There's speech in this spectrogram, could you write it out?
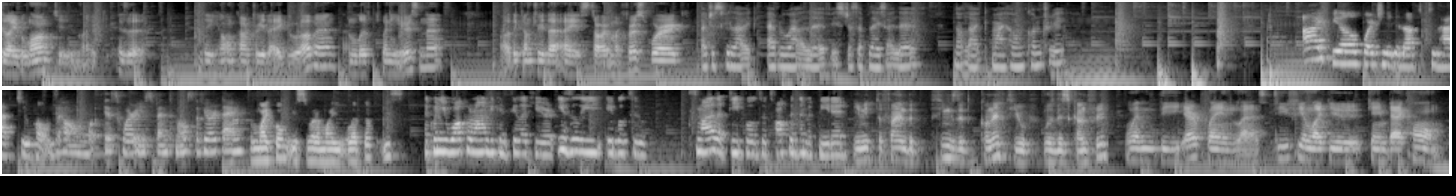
where do I belong to? Like, is it the home country that I grew up in and lived 20 years in it? Or the country that I started my first work? I just feel like everywhere I live is just a place I live, not like my home country. I feel fortunate enough to have two homes. Home is where you spend most of your time. My home is where my laptop is. Like when you walk around, you can feel like you're easily able to smile at people, to talk with them if needed. You need to find the things that connect you with this country. When the airplane lands, do you feel like you came back home?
